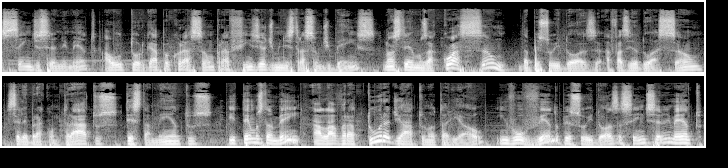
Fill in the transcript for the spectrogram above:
sem discernimento a otorgar procuração para fins de administração de bens. Nós temos a coação da pessoa idosa a fazer doação, celebrar contratos, testamentos, e temos também a lavratura de ato notarial envolvendo pessoa idosa sem discernimento.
